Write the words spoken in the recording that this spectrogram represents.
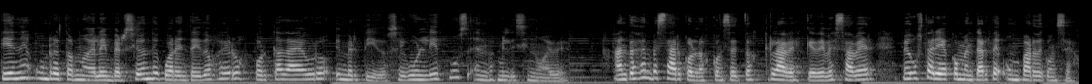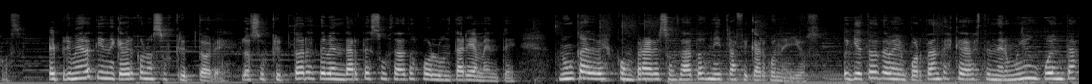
Tiene un retorno de la inversión de 42 euros por cada euro invertido, según Litmus en 2019. Antes de empezar con los conceptos claves que debes saber, me gustaría comentarte un par de consejos. El primero tiene que ver con los suscriptores. Los suscriptores deben darte sus datos voluntariamente. Nunca debes comprar esos datos ni traficar con ellos. Y otro tema importante es que debes tener muy en cuenta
